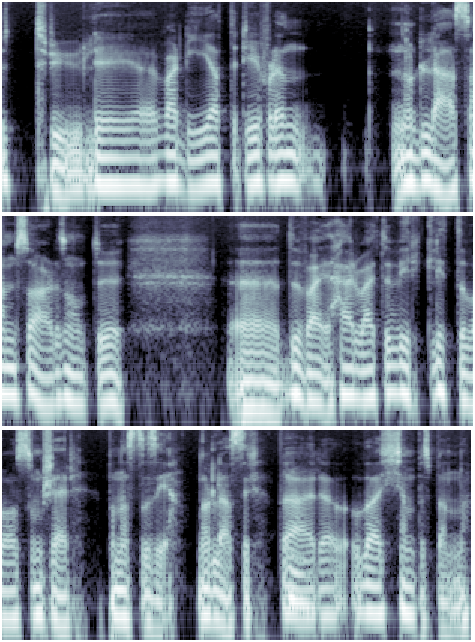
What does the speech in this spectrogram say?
utrolig eh, verdi i ettertid. For den, når du leser den, så er det sånn at du, eh, du Her veit du virkelig ikke hva som skjer på neste side når du leser. Det er, eh, og det er kjempespennende.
